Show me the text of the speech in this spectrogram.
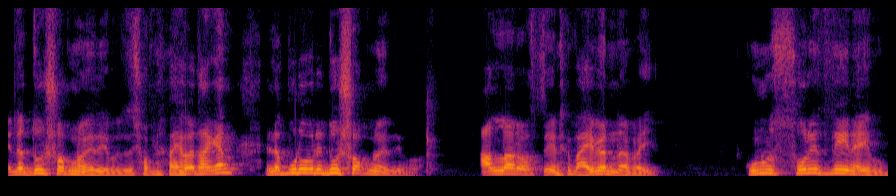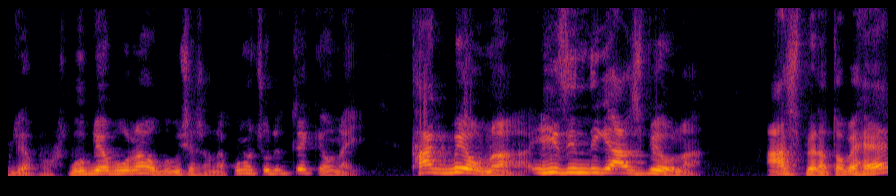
এটা দুঃস্বপ্ন হয়ে দেবো যদি স্বপ্নে ভাইবা থাকেন, এটা পুরোপুরি দুঃস্বপ্ন হয়ে দেবো আল্লাহর হচ্ছে এটা ভাইবেন না ভাই। কোনো চরিত্রেই নাই বুবলি আপু। বুবলি আপু না অপু বিশ্বাসও না। কোনো চরিত্রে কেউ নাই। থাকবেও না। এই জিন্দিগি আসবেও না। আসবে না। তবে হ্যাঁ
